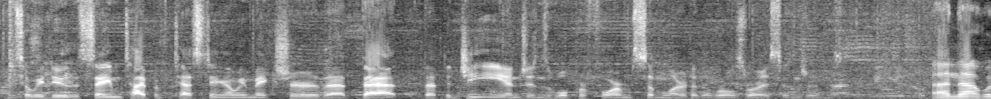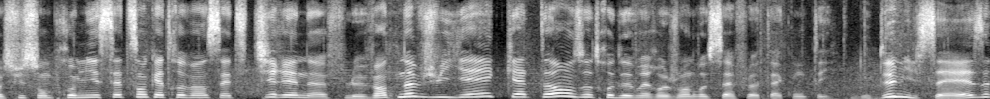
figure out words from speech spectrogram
And so we do the same type of testing and we make sure that, that, that the GE engines will perform similar to the Rolls-Royce engines. Anna a reçu son premier 787-9 le 29 juillet. 14 autres devraient rejoindre sa flotte à compter de 2016.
